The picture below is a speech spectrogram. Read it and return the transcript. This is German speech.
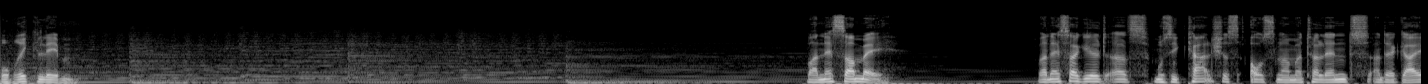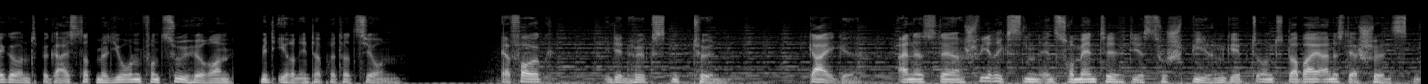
Rubrik Leben. Vanessa May Vanessa gilt als musikalisches Ausnahmetalent an der Geige und begeistert Millionen von Zuhörern mit ihren Interpretationen. Erfolg in den höchsten Tönen. Geige, eines der schwierigsten Instrumente, die es zu spielen gibt und dabei eines der schönsten.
